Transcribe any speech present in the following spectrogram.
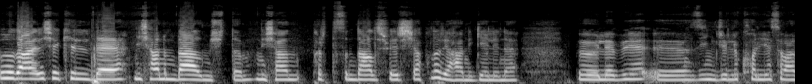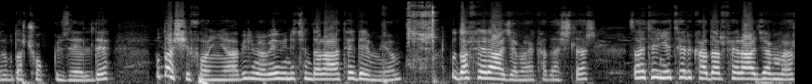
Bunu da aynı şekilde nişanımda almıştım. Nişan pırtısında alışveriş yapılır ya hani geline. Böyle bir e, zincirli kolyesi vardı. Bu da çok güzeldi. Bu da şifon ya. Bilmiyorum evin içinde rahat edemiyorum. Bu da feracem arkadaşlar. Zaten yeteri kadar feracem var.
